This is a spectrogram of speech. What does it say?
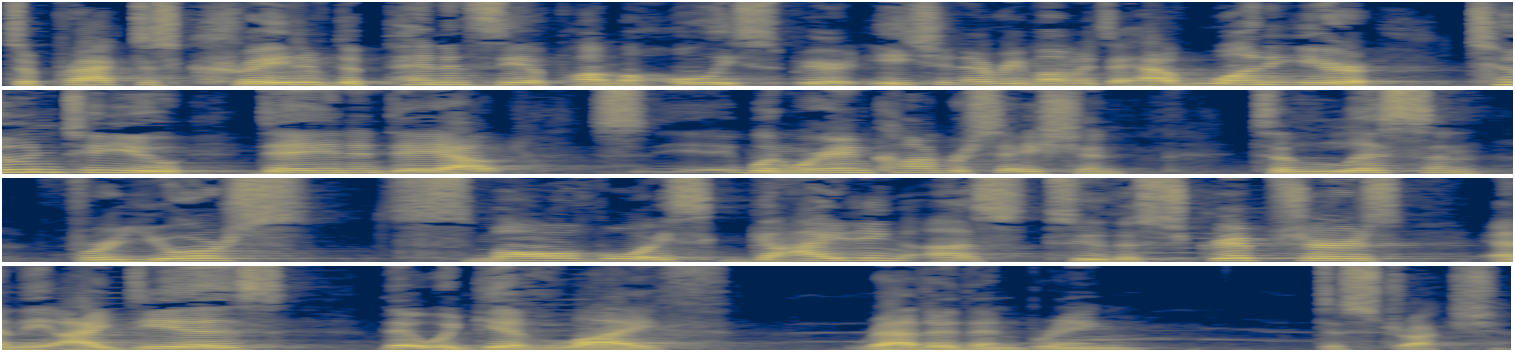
to practice creative dependency upon the Holy Spirit each and every moment, to have one ear tuned to you day in and day out when we're in conversation, to listen for your small voice guiding us to the scriptures and the ideas that would give life rather than bring destruction.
